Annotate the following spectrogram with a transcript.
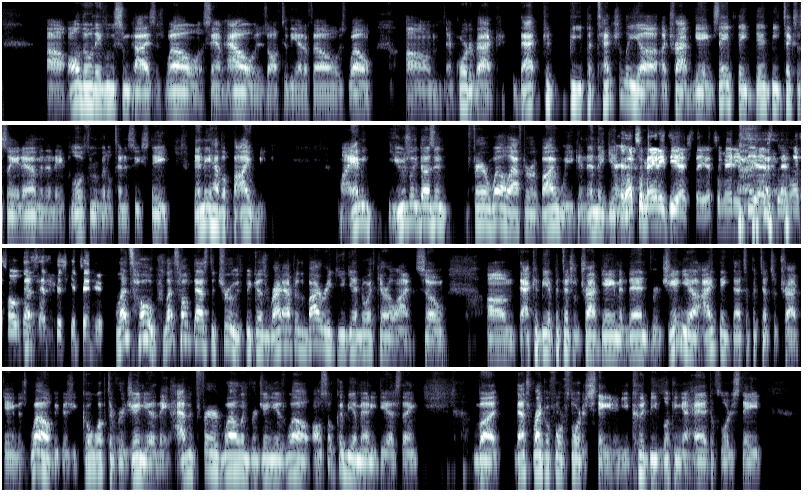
uh, although they lose some guys as well, Sam Howell is off to the NFL as well um, at quarterback. That could be potentially a, a trap game. Say if they did beat Texas A&M and then they blow through Middle Tennessee State, then they have a bye week. Miami usually doesn't fare well after a bye week, and then they get. Hey, that's a Manny Diaz thing. That's a Manny Diaz thing. Let's hope that's that's discontinued. Let's hope. Let's hope that's the truth because right after the bye week, you get North Carolina. So um, that could be a potential trap game. And then Virginia, I think that's a potential trap game as well because you go up to Virginia. They haven't fared well in Virginia as well. Also, could be a Manny Diaz thing, but that's right before Florida State, and you could be looking ahead to Florida State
